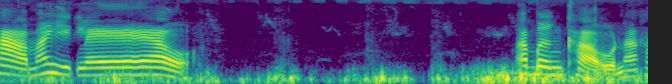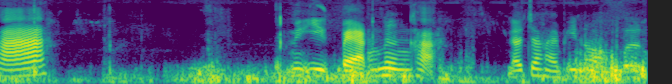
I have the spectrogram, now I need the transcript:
ค่ะ มาอีกแล้ว มาเบิงเขานะคะ นี่อีกแปลงหนึ่งค่ะ แล้วจะให้พี่น้องเบิง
